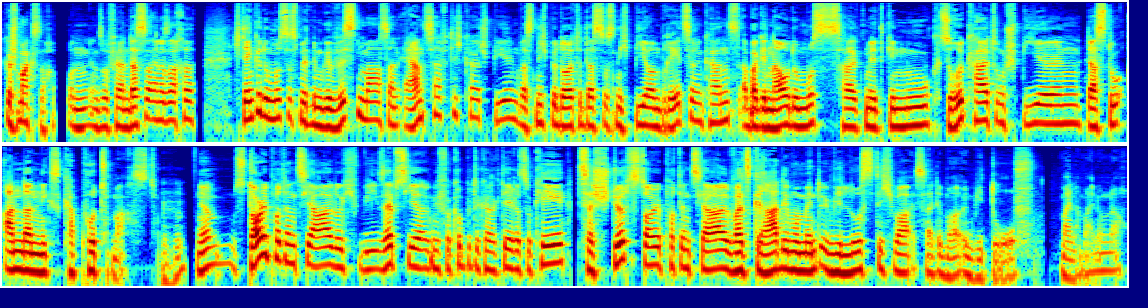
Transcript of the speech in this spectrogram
Geschmackssache. Und insofern, das ist eine Sache. Ich denke, du musst es mit einem gewissen Maß an Ernsthaftigkeit spielen, was nicht bedeutet, dass du es nicht Bier und Brezeln kannst, aber genau, du musst es halt mit genug Zurückhaltung spielen, dass du anderen nichts kaputt machst. Mhm. Ja, Storypotenzial durch, wie selbst hier irgendwie verkrüppelte Charaktere ist okay. Zerstört Storypotenzial, weil es gerade im Moment irgendwie lustig war, ist halt immer irgendwie doof, meiner Meinung nach.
